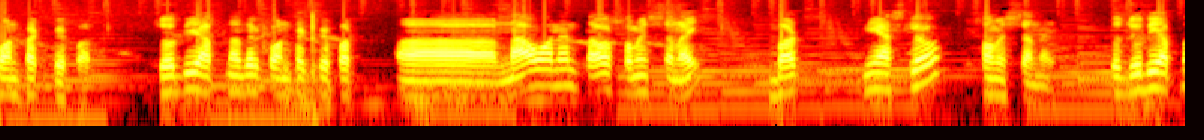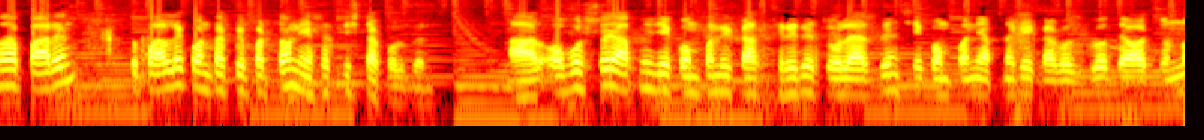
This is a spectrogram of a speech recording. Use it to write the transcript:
কন্ট্যাক্ট পেপার যদি আপনাদের কন্ট্যাক্ট পেপার নাও আনেন, তাও সমস্যা নাই বাট নিয়ে আসলেও সমস্যা নাই। তো যদি আপনারা পারেন, তো পারলে কন্ট্যাক্ট পেপারটাও নিয়ে আসার চেষ্টা করবেন। আর অবশ্যই আপনি যে কোম্পানির কাজ ছেড়ে দিয়ে চলে আসবেন, সেই কোম্পানি আপনাকে কাগজগুলো দেওয়ার জন্য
